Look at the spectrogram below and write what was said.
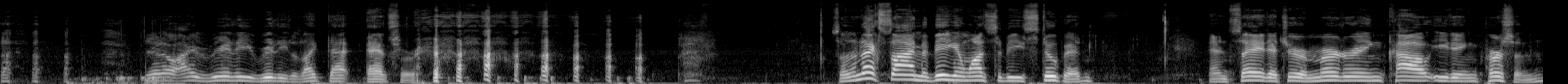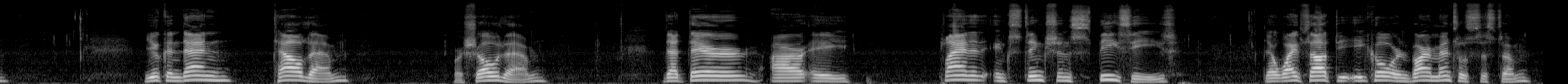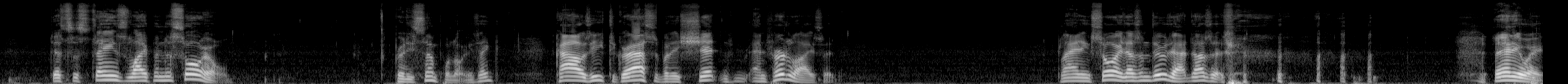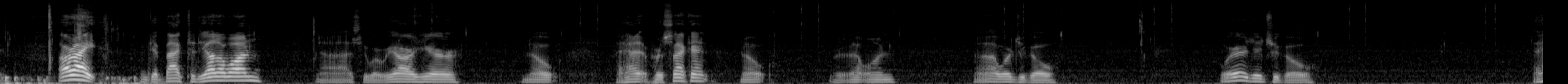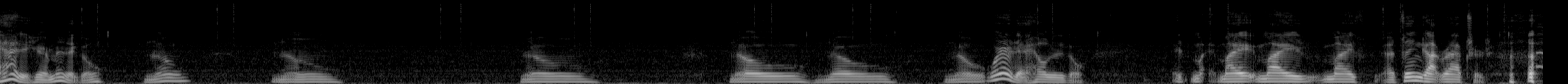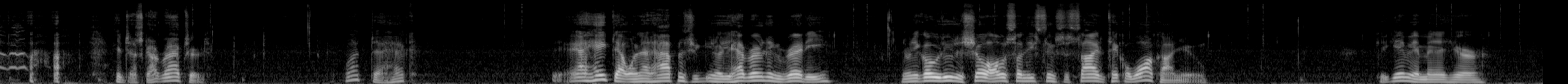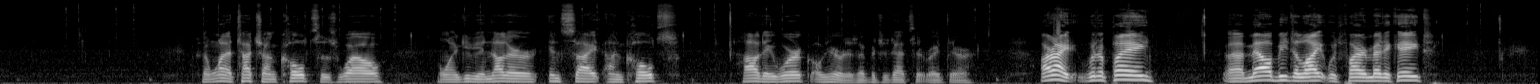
you know, I really, really like that answer. So the next time a vegan wants to be stupid and say that you're a murdering, cow eating person, you can then tell them or show them that there are a planet extinction species that wipes out the eco or environmental system that sustains life in the soil. Pretty simple, don't you think? Cows eat the grasses, but they shit and, and fertilize it. Planting soy doesn't do that, does it? anyway, all right. Get back to the other one. Uh, see where we are here. No, I had it for a second. No, that one. Uh, where'd you go? Where did you go? I had it here a minute ago. No, no. No. No. No. No. Where the hell did it go? It, my my my, my thing got raptured. it just got raptured. What the heck? I hate that when that happens. You, you know, you have everything ready, and when you go do the show, all of a sudden these things decide to take a walk on you. Okay, give me a minute here. So I want to touch on cults as well. I want to give you another insight on cults, how they work. Oh, here it is. I bet you that's it right there. All right, we're going to play uh, Mel B. Delight with Firemedic 8.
